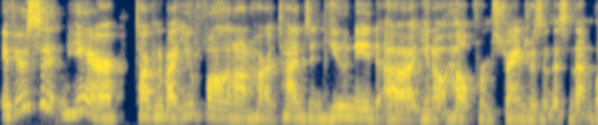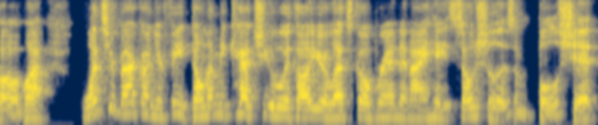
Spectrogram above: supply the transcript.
if you're sitting here talking about you falling on hard times and you need, uh, you know, help from strangers and this and that and blah, blah, blah, once you're back on your feet, don't let me catch you with all your let's go, Brandon, I hate socialism bullshit,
